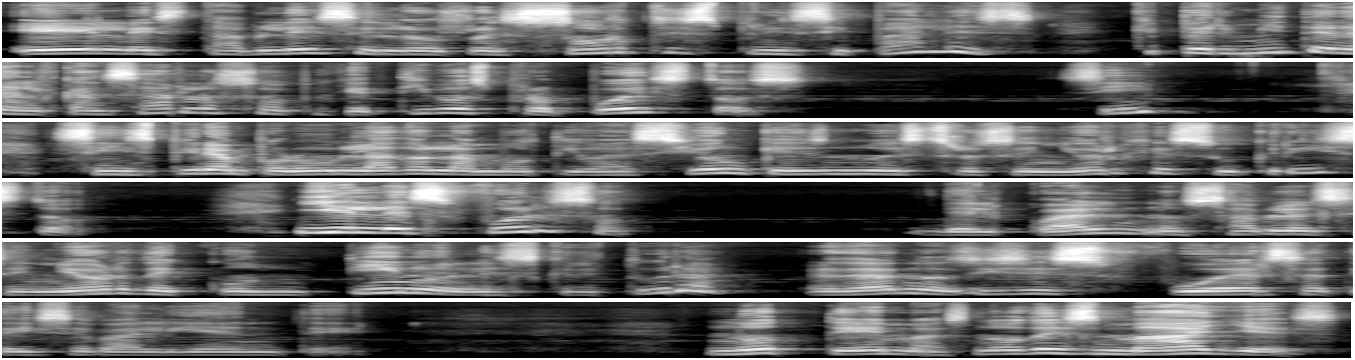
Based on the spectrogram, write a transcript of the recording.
Él establece los resortes principales que permiten alcanzar los objetivos propuestos. ¿Sí? Se inspiran por un lado la motivación que es nuestro Señor Jesucristo y el esfuerzo del cual nos habla el Señor de continuo en la Escritura, ¿verdad? Nos dice esfuérzate y sé valiente. No temas, no desmayes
